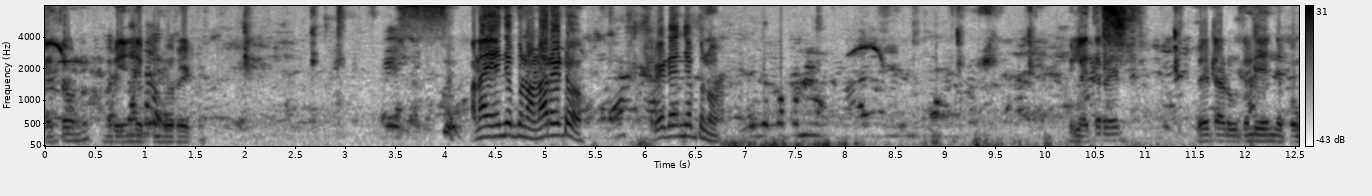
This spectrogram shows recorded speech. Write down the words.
అయితే ఉంది మరి ఏం చెప్తుండ్రు రేటు? అన్న ఏం చెప్తున్నావు? అన్న రేటు? రేట్ ఏం చెప్తున్నావు? వీళ్ళైతే రేట్ రేట్ అడుగుతుంటే ఏం చెప్పం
